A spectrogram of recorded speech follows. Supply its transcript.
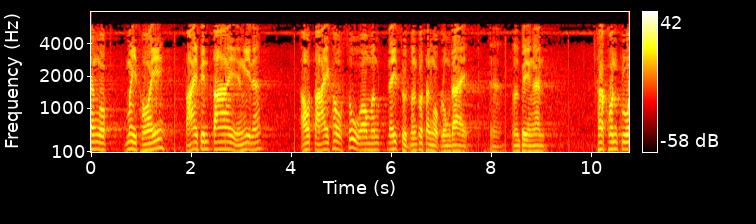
สงบไม่ถอย ตายเป็นตายอย่างนี้นะ เอาตายเข้าสู้เอามันในสุดมันก็สงบลงได้มันเป็นอย่างนั้น ถ้าคนกลัว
